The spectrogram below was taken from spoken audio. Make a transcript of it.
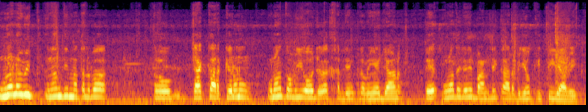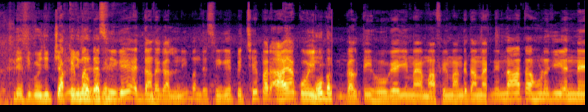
ਉਹਨਾਂ ਨੂੰ ਵੀ ਉਹਨਾਂ ਦੀ ਮਤਲਬ ਚੈੱਕ ਕਰਕੇ ਉਹਨਾਂ ਨੂੰ ਉਹਨਾਂ ਤੋਂ ਵੀ ਉਹ ਜਗ੍ਹਾ ਖਾਲੀਆਂ ਕਰਵਾਈਆਂ ਜਾਣ ਤੇ ਉਹਨਾਂ ਤੇ ਜਿਹੜੀ ਬਣਦੀ ਕਾਰਵਾਈ ਉਹ ਕੀਤੀ ਜਾਵੇ। ਬੰਦੇ ਸੀਗੇ ਐਦਾਂ ਦਾ ਗੱਲ ਨਹੀਂ ਬੰਦੇ ਸੀਗੇ ਪਿੱਛੇ ਪਰ ਆਇਆ ਕੋਈ ਨਹੀਂ। ਗਲਤੀ ਹੋ ਗਿਆ ਜੀ ਮੈਂ ਮਾਫੀ ਮੰਗਦਾ ਮੈਂ ਨਾ ਤਾਂ ਹੁਣ ਜੀ ਇੰਨੇ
